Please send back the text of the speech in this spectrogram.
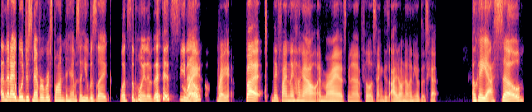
And then I would just never respond to him. So he was like, "What's the point of this?" You know? Right. Right. But they finally hung out and Mariah is gonna fill us in because I don't know any of this yet. Okay, yeah. So,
